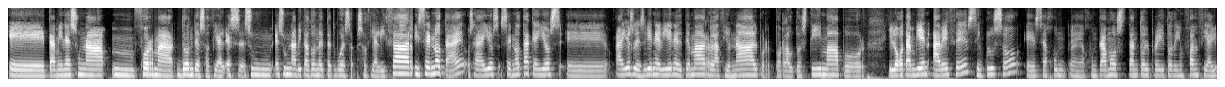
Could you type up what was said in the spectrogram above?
eh, también es una mm, forma donde social, es, un, es, un, hábitat donde te puedes socializar y se nota, ¿eh? o sea, ellos, se nota que ellos, eh, a ellos les viene bien el tema relacional por, por, la autoestima, por y luego también a veces incluso eh, se juntamos tanto el proyecto de infancia, hay,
